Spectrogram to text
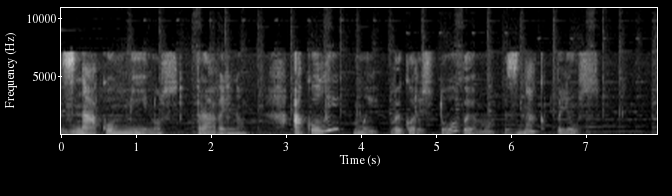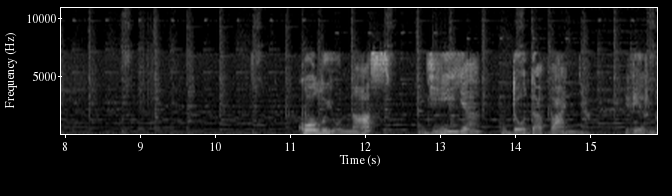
знаком мінус. Правильно. А коли ми використовуємо знак плюс? Коли у нас дія додавання. Вірно.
